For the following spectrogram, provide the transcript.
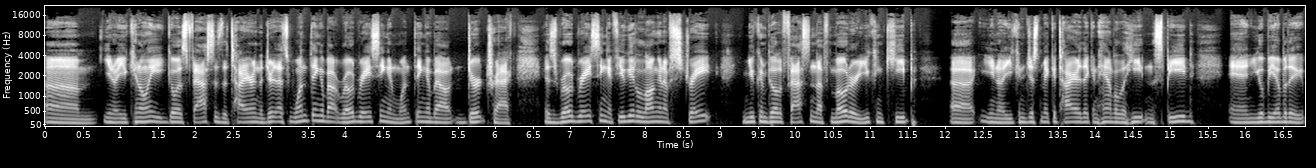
Um, you know, you can only go as fast as the tire in the dirt. That's one thing about road racing, and one thing about dirt track is road racing. If you get a long enough straight, you can build a fast enough motor. You can keep uh, you know, you can just make a tire that can handle the heat and the speed, and you'll be able to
